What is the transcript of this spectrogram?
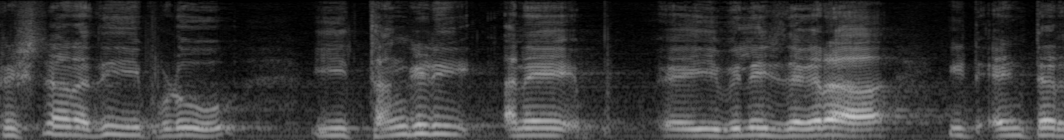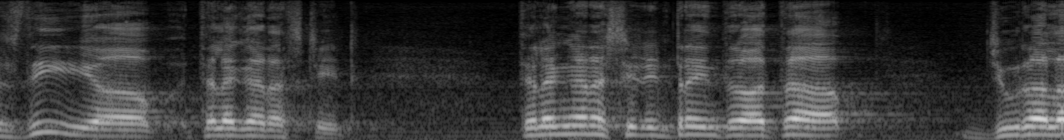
కృష్ణా నది ఇప్పుడు ఈ తంగిడి అనే ఈ విలేజ్ దగ్గర it enters the Telangana state. Telangana state enter అయిన తర్వాత జూరాల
